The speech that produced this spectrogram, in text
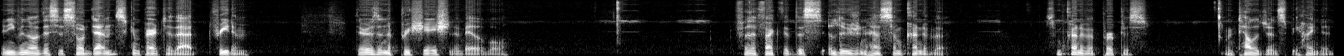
And even though this is so dense compared to that freedom, there is an appreciation available for the fact that this illusion has some kind of a some kind of a purpose, intelligence behind it,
